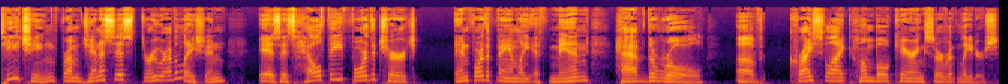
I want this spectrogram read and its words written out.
teaching from Genesis through Revelation is it's healthy for the church and for the family if men have the role of Christ-like, humble, caring servant leaders.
